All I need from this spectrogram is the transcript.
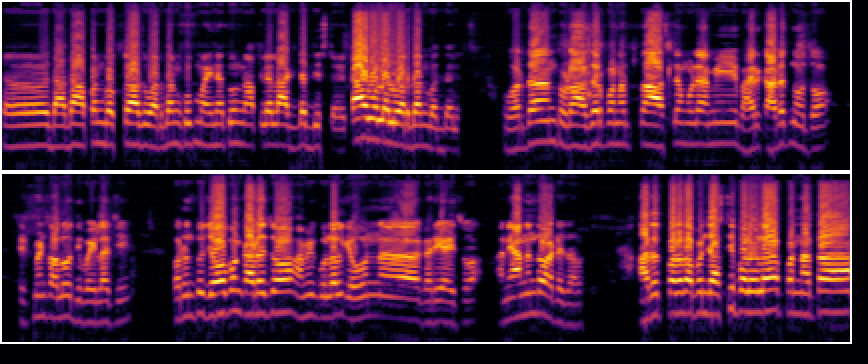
तर दादा आपण बघतोय आज वरदान खूप महिन्यातून आपल्याला अड्ड्यात दिसतोय. काय बोलाल वरदानबद्दल वरदान थोडा आजारपणात असल्यामुळे आम्ही बाहेर काढत नव्हतो. ट्रीटमेंट चालू होती बैलाची. परंतु जेव्हा पण काढायचो आम्ही गुलाल घेऊन घरी यायचो आणि आनंद वाटायचा. आदत परत आपण जास्ती पळवला पण आता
